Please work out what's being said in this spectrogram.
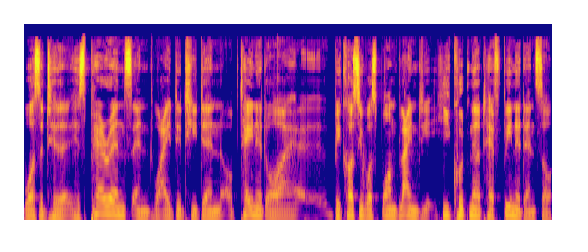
was it his parents, and why did he then obtain it, or uh, because he was born blind, he could not have been it, and so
